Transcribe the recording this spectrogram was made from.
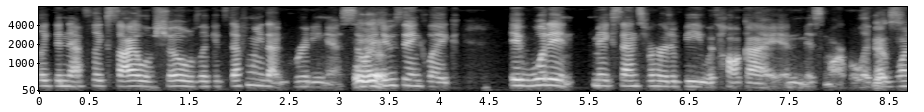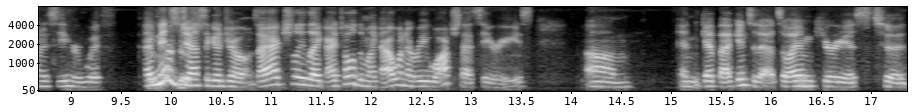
like the Netflix style of shows, like it's definitely that grittiness. So Oh, yeah. I do think like it wouldn't make sense for her to be with Hawkeye and Miss Marvel. Like Yes. I want to see her with I miss. Jessica Jones. I actually like I told him like I want to rewatch that series um and get back into that. So I am curious to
